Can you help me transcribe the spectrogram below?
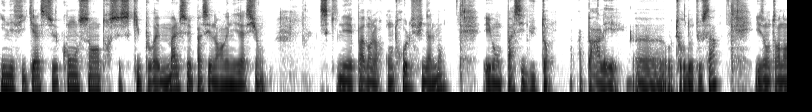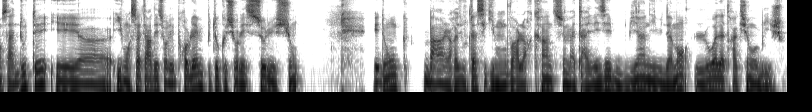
inefficaces se concentrent sur ce qui pourrait mal se passer dans l'organisation, ce qui n'est pas dans leur contrôle finalement, et vont passer du temps à parler euh, autour de tout ça. Ils ont tendance à douter et euh, ils vont s'attarder sur les problèmes plutôt que sur les solutions. Et donc, ben, le résultat, c'est qu'ils vont voir leurs craintes se matérialiser. Bien évidemment, loi d'attraction oblige.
